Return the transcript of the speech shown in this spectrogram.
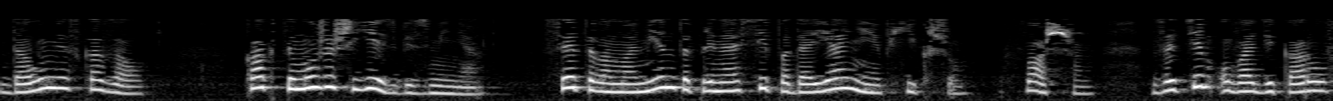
Дауми сказал, «Как ты можешь есть без меня? С этого момента приноси подаяние Пхикшу, вашим, затем уводи коров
